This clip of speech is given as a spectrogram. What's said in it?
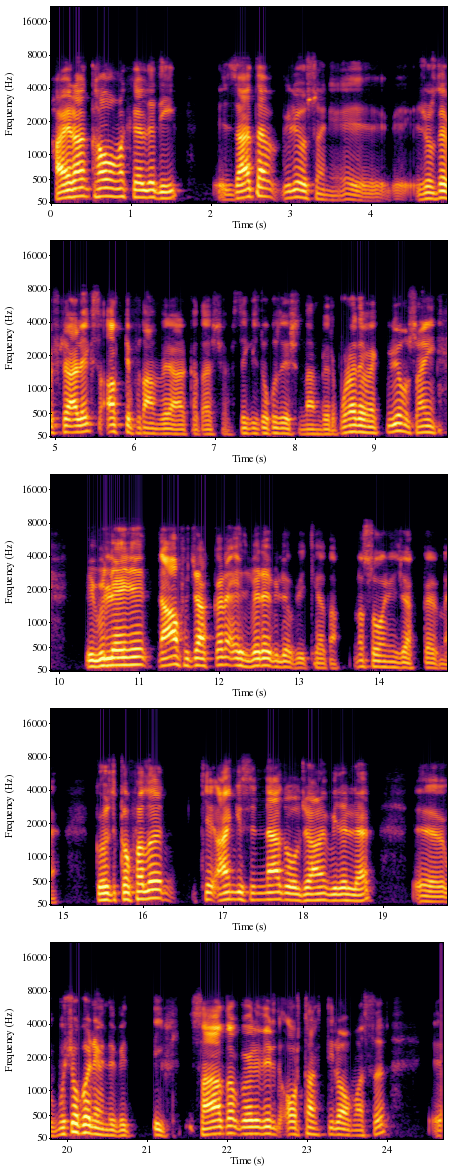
Hayran kalmamak elde değil. E, zaten biliyorsun hani e, Joseph ile Alex altyapıdan beri arkadaşlar. 8-9 yaşından beri. Bu ne demek biliyor musun? Hani birbirlerini ne yapacaklarını ezbere biliyor bir iki adam. Nasıl oynayacaklarını. Gözü kapalı ki hangisinin nerede olacağını bilirler. E, bu çok önemli bir dil. Sahada böyle bir ortak dil olması. E,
